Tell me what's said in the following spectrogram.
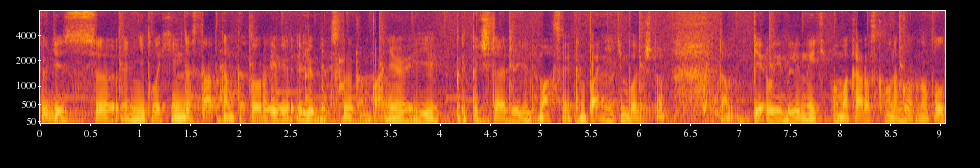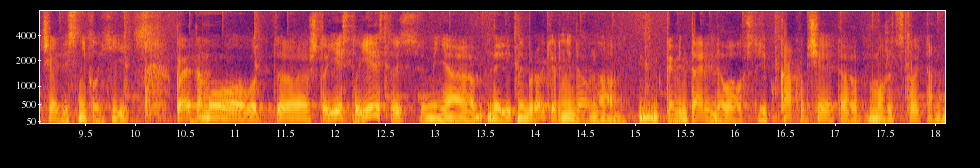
люди с э, неплохим достатком, которые любят свою компанию и предпочитают жить в домах своей компании, тем более, что там первые блины типа Макаровского Нагорного получались неплохие. Поэтому вот э, что есть, то есть. То есть у меня элитный брокер недавно комментарий давал, что типа как вообще это может стоить там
